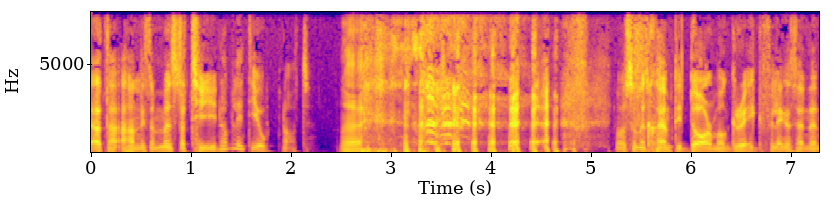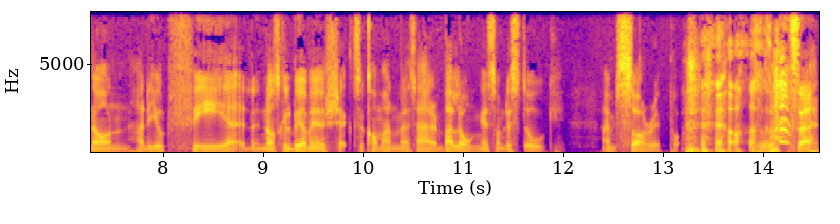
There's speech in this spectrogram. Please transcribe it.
Att han, han liksom, men statyn har väl inte gjort något? nej. Det var som ett skämt i Dharma och Greg för länge sedan när någon hade gjort fel. Någon skulle be om ursäkt så kom han med så här ballonger som det stod I'm sorry på. Så, så här,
